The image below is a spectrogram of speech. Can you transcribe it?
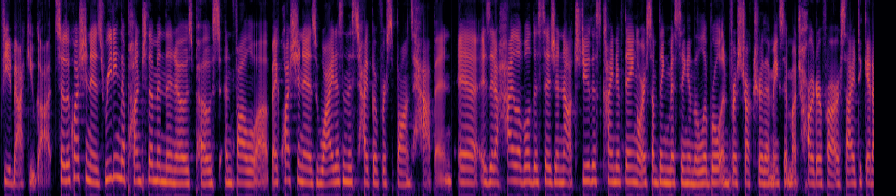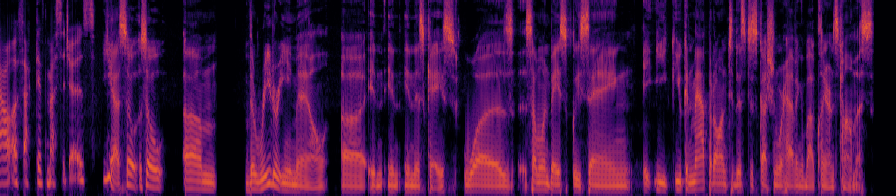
feedback you got. So the question is reading the punch them in the nose post and follow up. My question is why doesn't this type of response happen? Uh, is it a high level decision not to do this kind of thing or is something missing in the liberal infrastructure that makes it much harder for our side to get out effective messages? Yeah, so so um the reader email uh, in, in in this case was someone basically saying you, you can map it onto this discussion we're having about Clarence Thomas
